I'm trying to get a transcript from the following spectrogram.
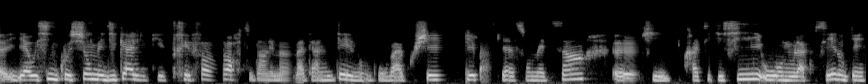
Euh, il y a aussi une caution médicale qui est très forte dans les maternités. Donc, on va accoucher parce qu'il y a son médecin euh, qui, pratique ici ou on nous l'a conseillé. Donc, il y a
